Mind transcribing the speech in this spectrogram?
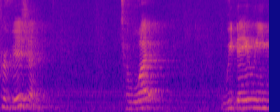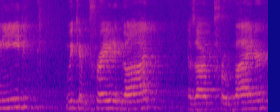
provision to what we daily need. We can pray to God as our provider.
